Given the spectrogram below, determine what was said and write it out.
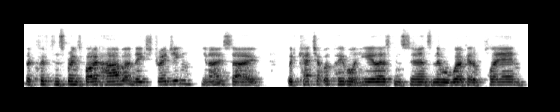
the Clifton Springs Boat Harbour needs dredging. You know, so we'd catch up with people and hear those concerns, and then we'll work out a plan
